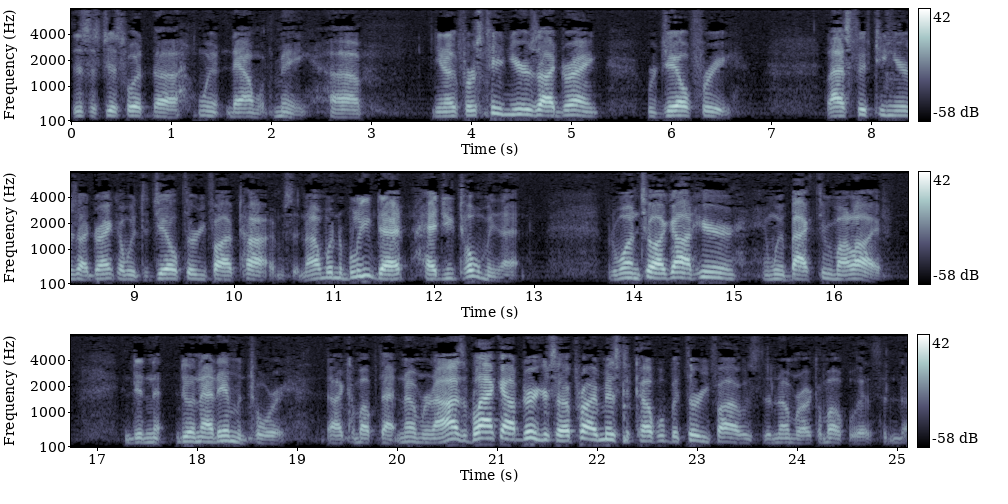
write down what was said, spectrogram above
This is just what uh, went down with me. Uh, you know, the first 10 years I drank were jail free. Last 15 years I drank, I went to jail 35 times. And I wouldn't have believed that had you told me that. But it wasn't until I got here and went back through my life and didn't, doing that inventory I come up with that number. Now I was a blackout drinker, so I probably missed a couple, but 35 was the number I come up with. And, uh,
